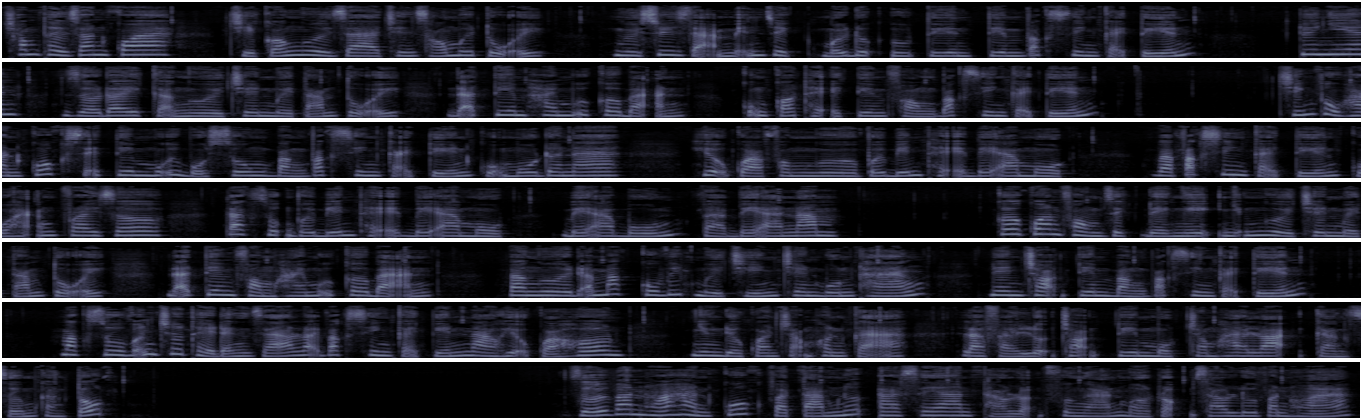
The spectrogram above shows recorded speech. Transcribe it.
Trong thời gian qua, chỉ có người già trên 60 tuổi, người suy giảm miễn dịch mới được ưu tiên tiêm vaccine cải tiến. Tuy nhiên, giờ đây cả người trên 18 tuổi đã tiêm hai mũi cơ bản cũng có thể tiêm phòng vaccine cải tiến. Chính phủ Hàn Quốc sẽ tiêm mũi bổ sung bằng vaccine cải tiến của Moderna, hiệu quả phòng ngừa với biến thể BA1 và vaccine cải tiến của hãng Pfizer tác dụng với biến thể BA1, BA4 và BA5. Cơ quan phòng dịch đề nghị những người trên 18 tuổi đã tiêm phòng hai mũi cơ bản và người đã mắc COVID-19 trên 4 tháng nên chọn tiêm bằng vaccine cải tiến. Mặc dù vẫn chưa thể đánh giá loại vaccine cải tiến nào hiệu quả hơn, nhưng điều quan trọng hơn cả là phải lựa chọn tiêm một trong hai loại càng sớm càng tốt. Giới văn hóa Hàn Quốc và 8 nước ASEAN thảo luận phương án mở rộng giao lưu văn hóa.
